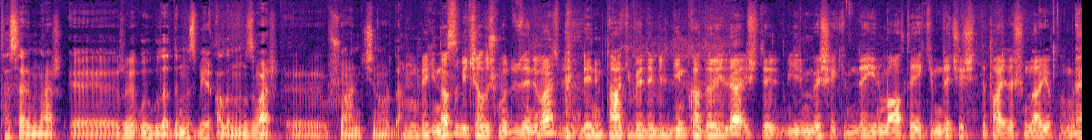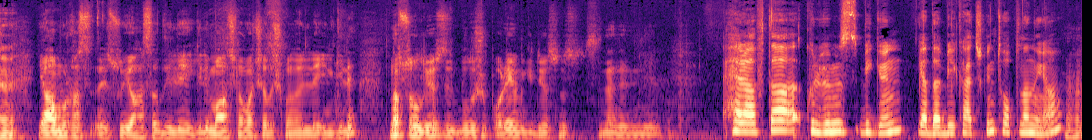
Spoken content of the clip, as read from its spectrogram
tasarımları uyguladığımız bir alanımız var e, şu an için orada. Peki nasıl bir çalışma düzeni var? Benim takip edebildiğim kadarıyla işte 25 Ekim'de 26 Ekim'de çeşitli paylaşımlar yapılmış. Evet. Yağmur has suyu hasadı ile ilgili, malçlama çalışmaları ile ilgili. Nasıl oluyor? Siz buluşup oraya mı gidiyorsunuz? Sizden de dinleyelim her hafta kulübümüz bir gün ya da birkaç gün toplanıyor. Hı hı.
